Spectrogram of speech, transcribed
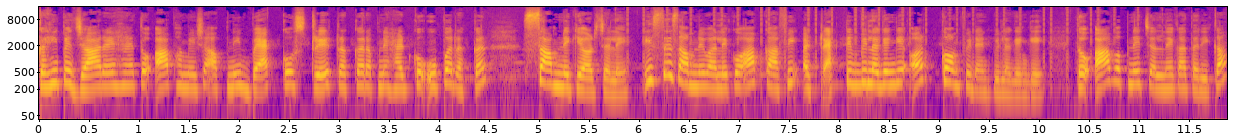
कहीं पे जा रहे हैं तो आप हमेशा अपनी बैक को स्ट्रेट रखकर, अपने हेड को ऊपर रखकर सामने की ओर चलें। इससे सामने वाले को आप काफ़ी अट्रैक्टिव भी लगेंगे और कॉन्फिडेंट भी लगेंगे। तो आप अपने चलने का तरीका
